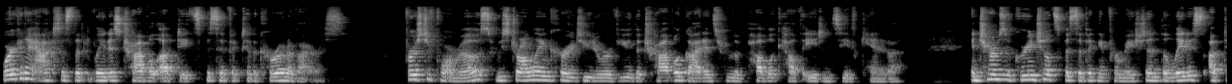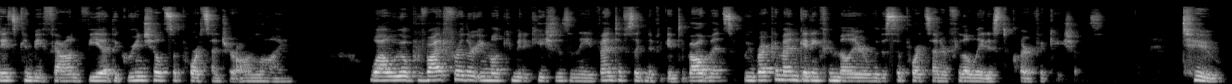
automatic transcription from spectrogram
where can I access the latest travel updates specific to the coronavirus? First and foremost, we strongly encourage you to review the travel guidance from the Public Health Agency of Canada. In terms of GreenShield specific information, the latest updates can be found via the GreenShield Support Center online. While we will provide further email communications in the event of significant developments, we recommend getting familiar with the Support Center for the latest clarifications. Two,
